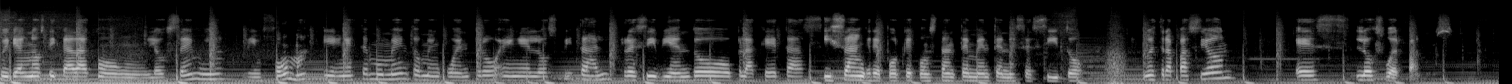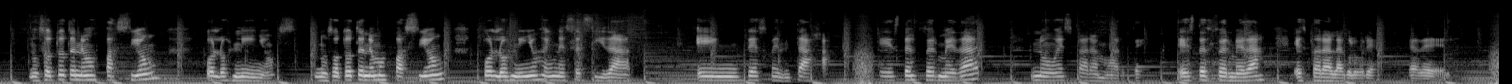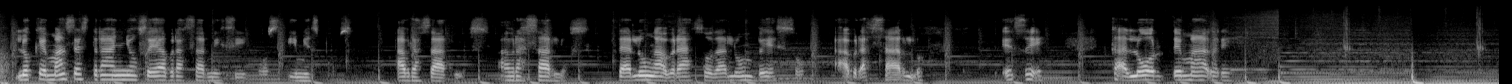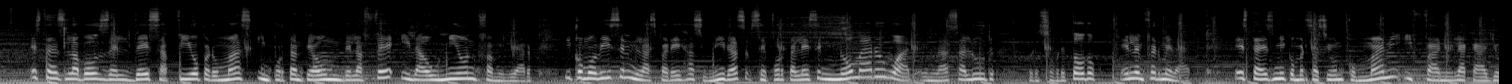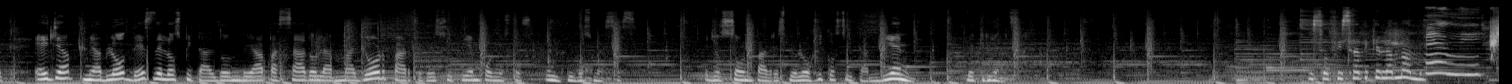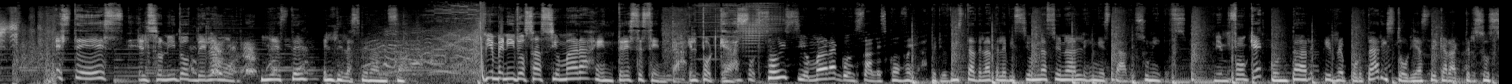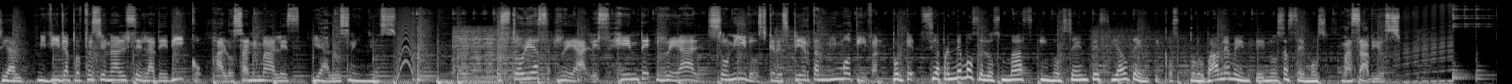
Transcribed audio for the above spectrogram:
Fui diagnosticada con leucemia, linfoma y en este momento me encuentro en el hospital recibiendo plaquetas y sangre porque constantemente necesito. Nuestra pasión es los huérfanos. Nosotros tenemos pasión por los niños. Nosotros tenemos pasión por los niños en necesidad, en desventaja. Esta enfermedad no es para muerte. Esta enfermedad es para la gloria de Él. Lo que más extraño es abrazar mis hijos y mi esposo. Abrazarlos, abrazarlos, darle un abrazo, darle un beso, abrazarlos. Ese calor de madre, esta es la voz del desafío, pero más importante aún, de la fe y la unión familiar. Y como dicen, las parejas unidas se fortalecen no matter what en la salud, pero sobre todo en la enfermedad. Esta es mi conversación con Manny y Fanny Lacayo. Ella me habló desde el hospital donde ha pasado la mayor parte de su tiempo en estos últimos meses. Ellos son padres biológicos y también de crianza. Y Sofía sabe que la amamos. Este es el sonido del amor. Y este, el de la esperanza. Bienvenidos a Xiomara en 360, el podcast. Soy Xiomara González Correa, periodista de la televisión nacional en Estados Unidos. Mi enfoque, contar y reportar historias de carácter social. Mi vida profesional se la dedico a los animales y a los niños. Historias reales, gente real, sonidos que despiertan y motivan. Porque si aprendemos de los más inocentes y auténticos, probablemente nos hacemos más sabios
